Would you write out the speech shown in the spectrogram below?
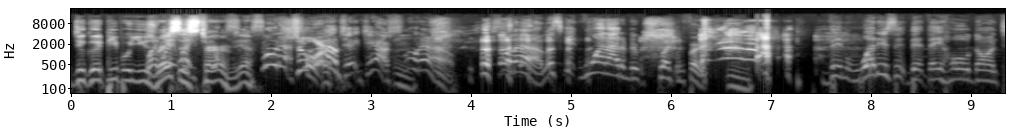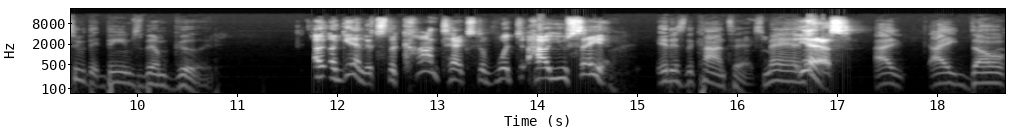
Do good people use Wait, wait, racist wait, slow- terms? yeah. Slow down. Sure. Slow down, J- JR. Slow mm. down. slow down. Let's get one out of the question first. Mm. Then what is it that they hold on to that deems them good? Again, it's the context of what how you say it. It is the context, man. Yes. I I don't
